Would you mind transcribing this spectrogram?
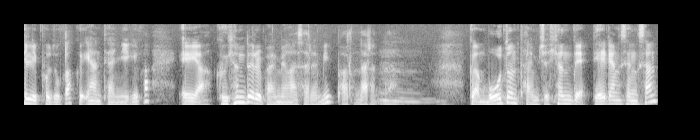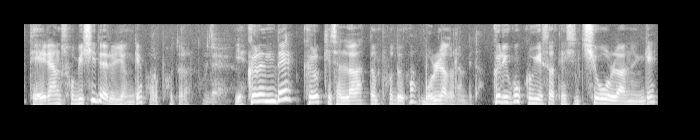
헨리 포드가 그 애한테 한 얘기가, 애야, 그 현대를 발명한 사람이 바로 나란다. 음. 그러니까 Modern Times, 현대, 대량 생산, 대량 소비 시대를 연 게 바로 포드라는 거죠. 네. 예. 그런데 그렇게 잘 나갔던 포드가 몰락을 합니다. 그리고 거기서 대신 치고 올라오는 게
